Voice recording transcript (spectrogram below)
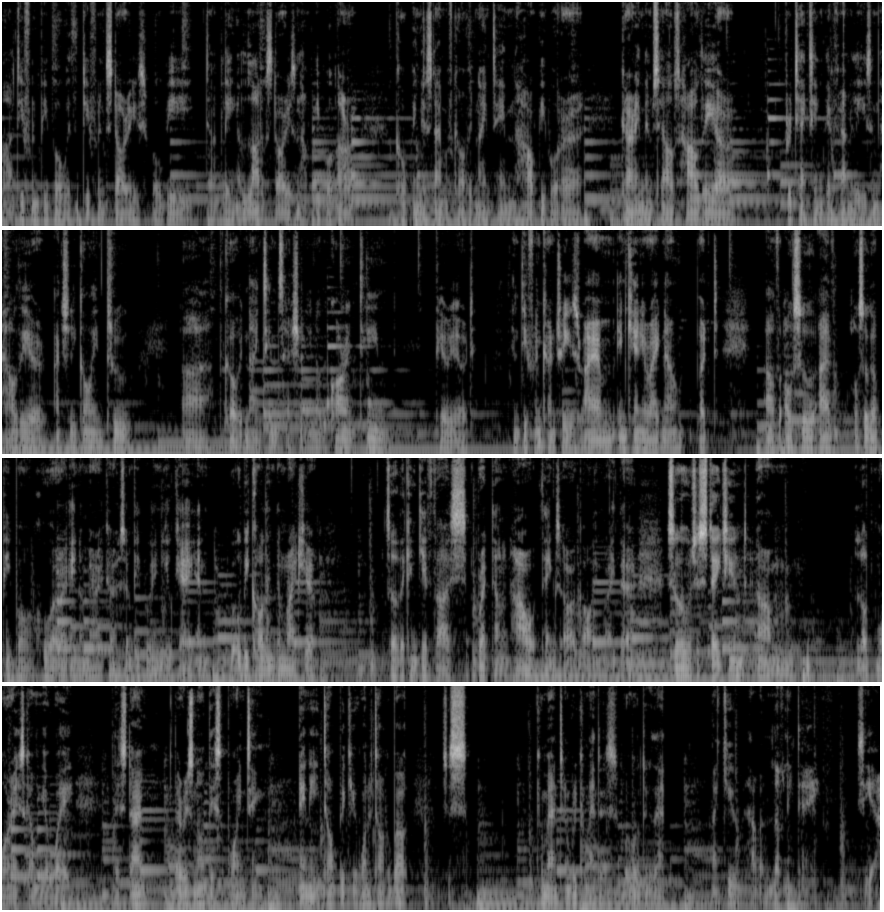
Uh, different people with different stories. We'll be tackling a lot of stories on how people are coping this time of COVID 19, how people are carrying themselves, how they are protecting their families, and how they are actually going through uh, the COVID 19 session, you know, the quarantine period in different countries. I am in Kenya right now, but I've also I've also got people who are in America, some people in UK, and we'll be calling them right here so they can give us a breakdown on how things are going right there. So just stay tuned. Um, a lot more is coming your way. This time, there is no disappointing. Any topic you want to talk about, just comment and recommend us. We will do that. Thank you. Have a lovely day. See ya.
